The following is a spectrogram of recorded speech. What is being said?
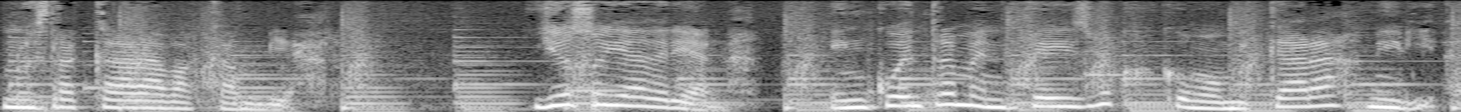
nuestra cara va a cambiar. Yo soy Adriana. Encuéntrame en Facebook como Mi Cara, Mi Vida.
